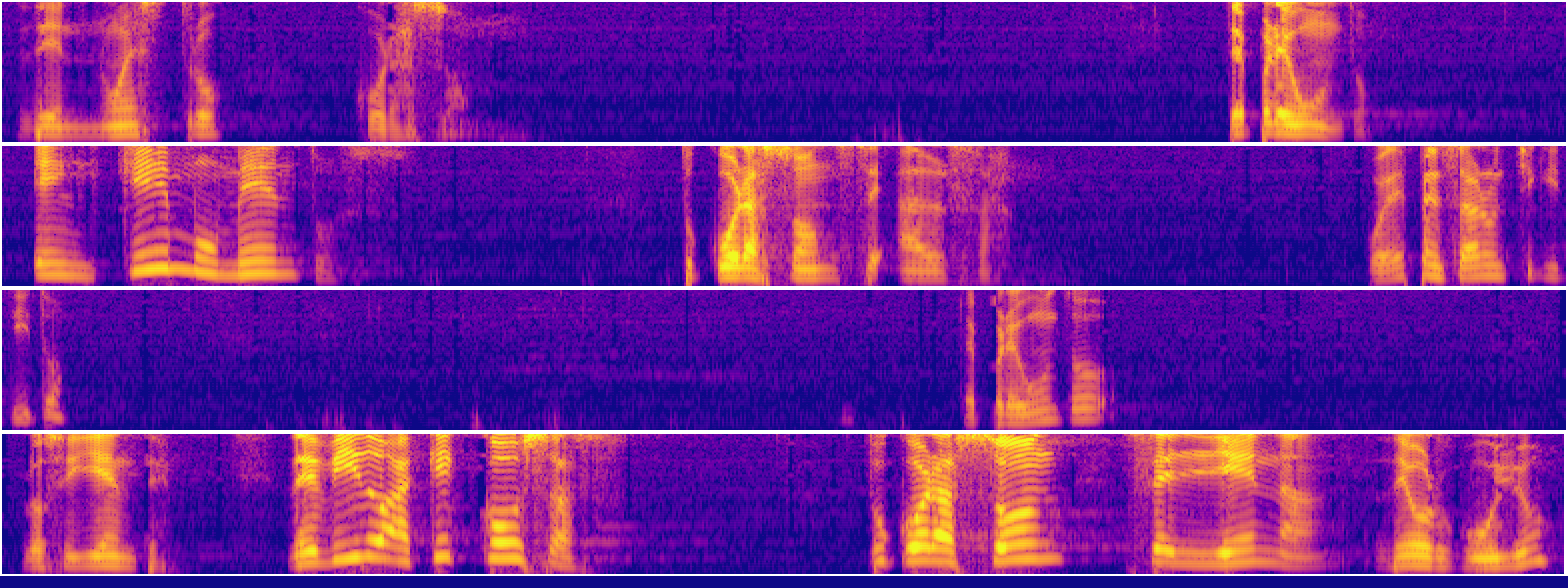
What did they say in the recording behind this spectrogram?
de nuestro corazón. Te pregunto, ¿en qué momentos tu corazón se alza? ¿Puedes pensar un chiquitito? Te pregunto lo siguiente. ¿Debido a qué cosas tu corazón se llena de orgullo?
